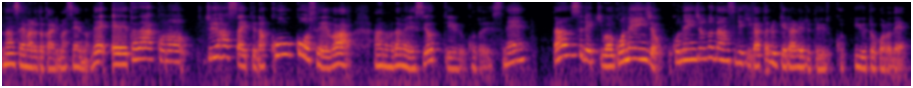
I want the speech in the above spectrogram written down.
何歳までとかありませんので、えー、ただ、この18歳っていうのは高校生はあのダメですよっていうことですね。ダンス歴は5年以上、5年以上のダンス歴があったら受けられるといういうところで、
